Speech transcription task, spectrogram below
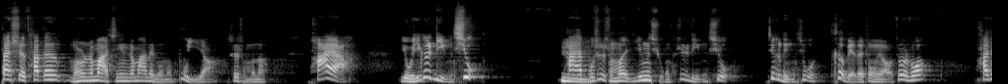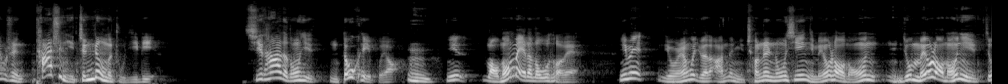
但是它跟魔兽争霸、星际争霸那种的不一样，是什么呢？它呀有一个领袖，他还不是什么英雄，他是领袖。这个领袖特别的重要，就是说他就是他是你真正的主基地，其他的东西你都可以不要，嗯，你老农没了都无所谓。因为有人会觉得啊，那你城镇中心你没有老农，你就没有老农，你就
